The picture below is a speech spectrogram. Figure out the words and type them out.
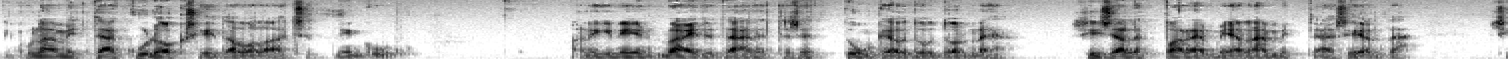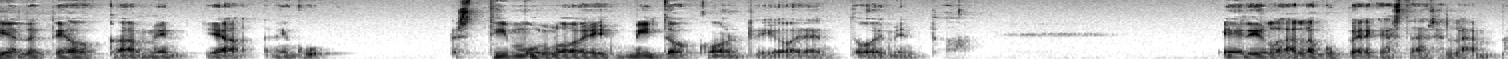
niin kuin lämmittää kudoksia tavallaan, että se niin kuin, ainakin niin väitetään, että se tunkeutuu tuonne sisälle paremmin ja lämmittää sieltä, sieltä tehokkaammin ja niin kuin stimuloi mitokondrioiden toimintaa eri lailla kuin pelkästään se lämpö.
